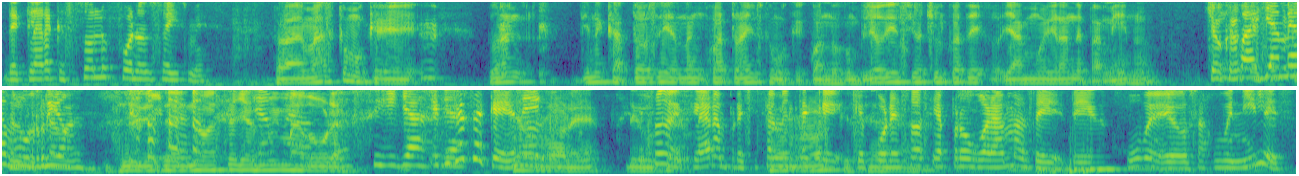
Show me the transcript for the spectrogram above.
declara que solo fueron seis meses. Pero además como que duran, tiene 14 y andan cuatro años, como que cuando cumplió 18 el cuate dijo, ya muy grande para mí, ¿no? Yo creo que ya me aburrió. Sí, dice, no, esta ya, es muy madura. Sí, ya. Y fíjense que eso, ¿eh? eso declaran precisamente que, por eso hacía programas de, de o sea, juveniles.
